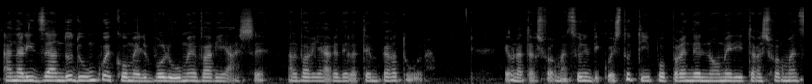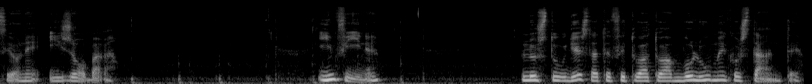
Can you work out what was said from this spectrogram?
analizzando dunque come il volume variasse al variare della temperatura. E una trasformazione di questo tipo prende il nome di trasformazione isobara. Infine, lo studio è stato effettuato a volume costante,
